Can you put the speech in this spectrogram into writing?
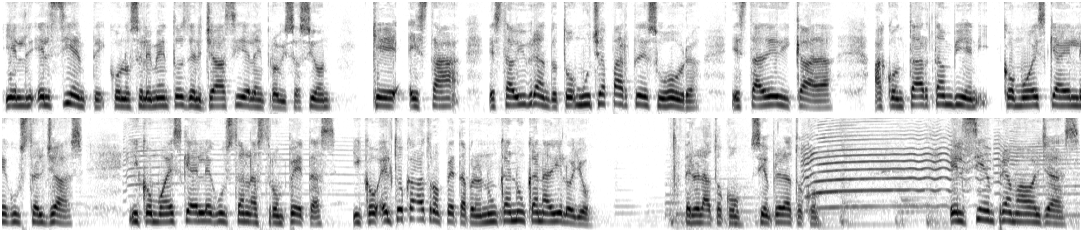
él, él siente con los elementos del jazz y de la improvisación, que está, está vibrando, mucha parte de su obra está dedicada a contar también cómo es que a él le gusta el jazz y cómo es que a él le gustan las trompetas. Y él tocaba trompeta, pero nunca, nunca nadie lo oyó. Pero la tocó, siempre la tocó. Él siempre amaba el jazz.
